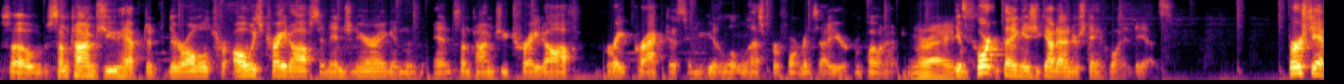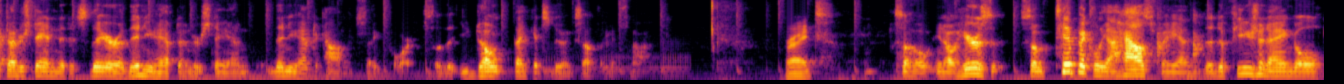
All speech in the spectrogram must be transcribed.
so sometimes you have to. There are all tra- always trade offs in engineering, and and sometimes you trade off great practice and you get a little less performance out of your component. Right. The important thing is you got to understand what it is. First, you have to understand that it's there, and then you have to understand, then you have to compensate for it so that you don't think it's doing something it's not. Right. So, you know, here's so typically a house fan, the diffusion angle,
